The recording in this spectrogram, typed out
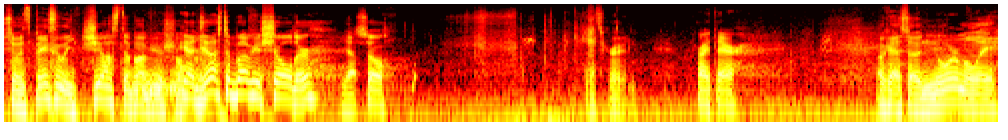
So it's basically just above your shoulder. Yeah, just above your shoulder. Yep. So That's great. right there. Okay, so normally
